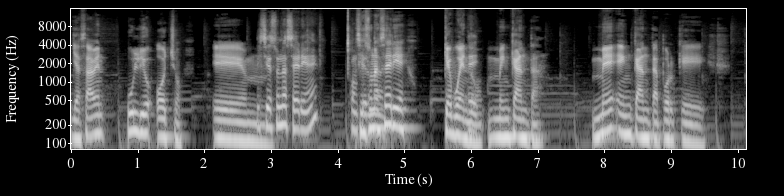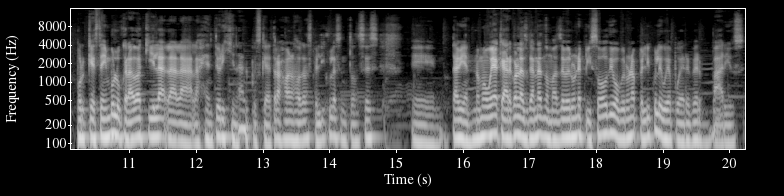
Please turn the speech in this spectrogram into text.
ya saben, julio 8. Em, y si es una serie, ¿eh? Si es una serie, qué bueno, me encanta. Me encanta porque, porque está involucrado aquí la, la, gente original, pues que ha trabajado en las otras películas, entonces eh, está bien. No me voy a quedar con las ganas nomás de ver un episodio o ver una película y voy a poder ver varios.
